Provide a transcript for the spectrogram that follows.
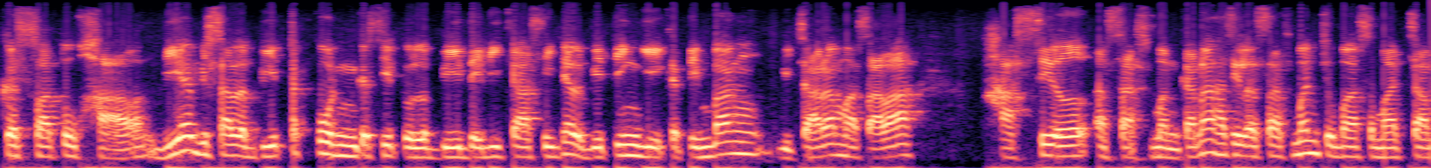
ke suatu hal, dia bisa lebih tekun ke situ, lebih dedikasinya lebih tinggi ketimbang bicara masalah hasil assessment karena hasil assessment cuma semacam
